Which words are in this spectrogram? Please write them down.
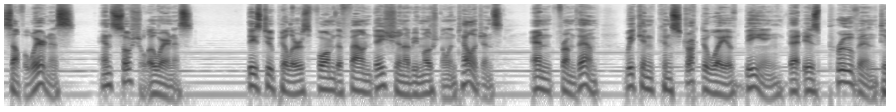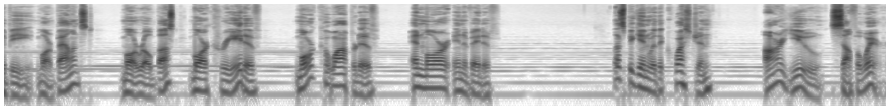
self awareness and social awareness. These two pillars form the foundation of emotional intelligence, and from them, we can construct a way of being that is proven to be more balanced, more robust, more creative, more cooperative, and more innovative. Let's begin with a question Are you self aware?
